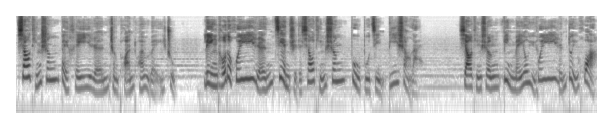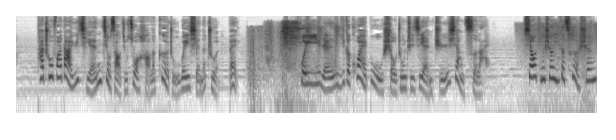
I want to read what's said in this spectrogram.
萧庭生被黑衣人正团团围住，领头的灰衣人剑指着萧庭生，步步紧逼上来。萧庭生并没有与灰衣人对话。他出发大鱼前就早就做好了各种危险的准备。灰衣人一个快步，手中之剑直向刺来。萧庭生一个侧身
